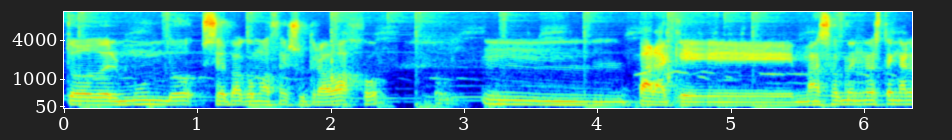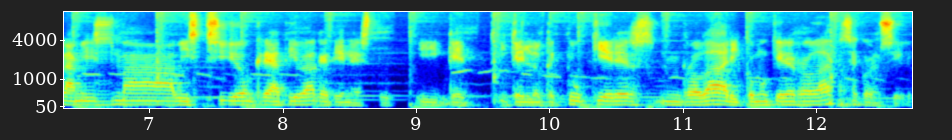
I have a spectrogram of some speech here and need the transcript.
todo el mundo sepa cómo hacer su trabajo mm, para que más o menos tengan la misma visión creativa que tienes tú y que, lo que tú quieres rodar y cómo quieres rodar se consigue.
